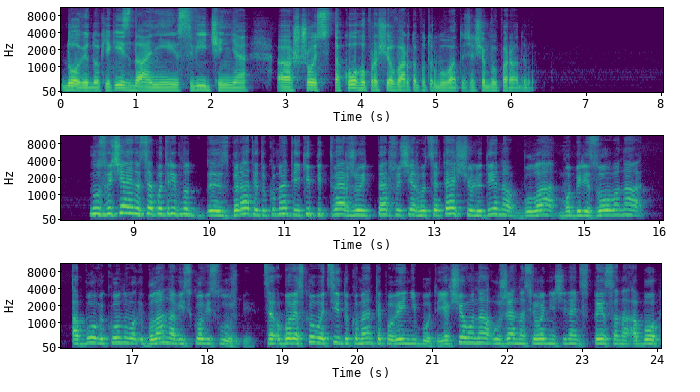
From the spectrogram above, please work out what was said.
довідок, якісь дані, свідчення, щось такого, про що варто потурбуватися, щоб ви порадили. Ну, звичайно, це потрібно е, збирати документи, які підтверджують в першу чергу це те, що людина була мобілізована або виконувала була на військовій службі. Це обов'язково ці документи повинні бути. Якщо вона вже на сьогоднішній день списана або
